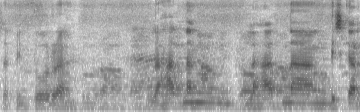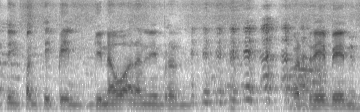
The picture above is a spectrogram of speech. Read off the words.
sa pintura. tura. Lahat ng lahat ng discarding pagtipid ginawa na ni Brad Brad Raven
